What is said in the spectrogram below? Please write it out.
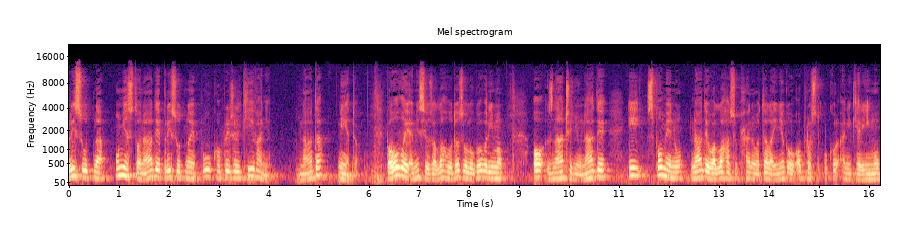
prisutna, umjesto nade prisutno je puko priželjkivanje. Nada nije to. Pa u ovoj emisiji uz Allahovu dozvolu govorimo o značenju nade i spomenu nade u Allaha subhanahu wa ta'ala i njegov oprost u Kur'ani Kerimu,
